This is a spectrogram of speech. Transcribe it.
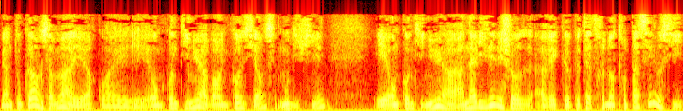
mais en tout cas on s'en va ailleurs, quoi, et on continue à avoir une conscience modifiée et on continue à analyser les choses avec euh, peut-être notre passé aussi.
